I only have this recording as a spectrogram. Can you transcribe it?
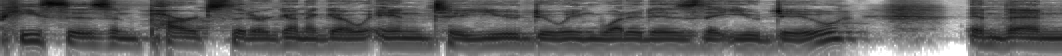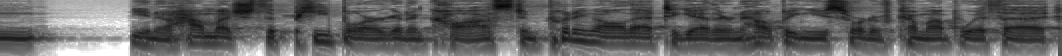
pieces and parts that are going to go into you doing what it is that you do. And then you know, how much the people are going to cost and putting all that together and helping you sort of come up with a,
